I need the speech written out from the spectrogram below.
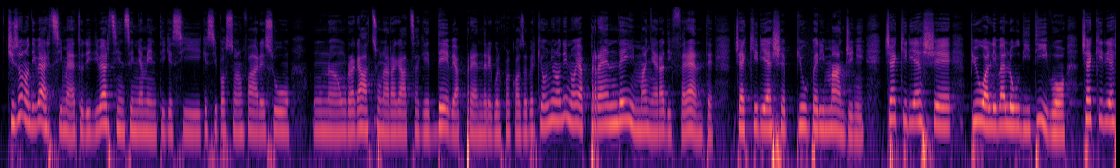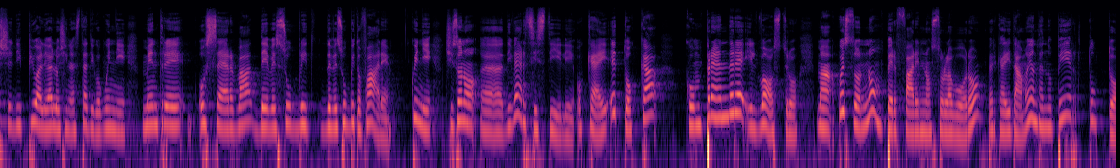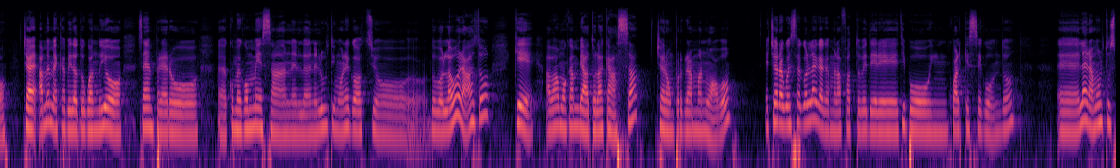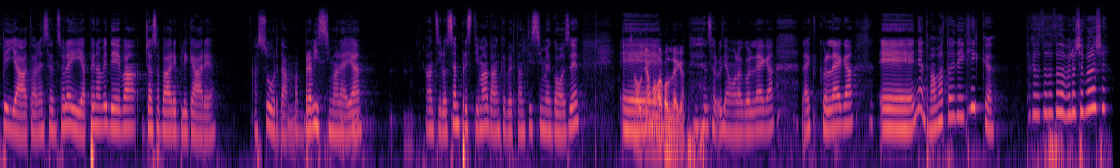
ci sono diversi metodi, diversi insegnamenti che si, che si possono fare su un, un ragazzo, una ragazza che deve apprendere quel qualcosa, perché ognuno di noi apprende in maniera differente. C'è chi riesce più per immagini, c'è chi riesce più a livello uditivo, c'è chi riesce di più a livello cinestetico, quindi mentre osserva deve, subli- deve subito fare. Quindi ci sono eh, diversi stili, ok? E tocca comprendere il vostro, ma questo non per fare il nostro lavoro, per carità, ma io intendo per tutto. Cioè, a me mi è capitato quando io sempre ero eh, come commessa nel- nell'ultimo negozio dove ho lavorato, che avevamo cambiato la cassa, c'era un programma nuovo e c'era questa collega che me l'ha fatto vedere tipo in qualche secondo. Eh, lei era molto spigliata, nel senso lei appena vedeva già sapeva replicare. Assurda, ma bravissima lei, eh. Anzi, l'ho sempre stimata anche per tantissime cose. E- Salutiamo la collega. Salutiamo la collega, la ex collega. E niente, mi ha fatto vedere i click. Veloce, veloce.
